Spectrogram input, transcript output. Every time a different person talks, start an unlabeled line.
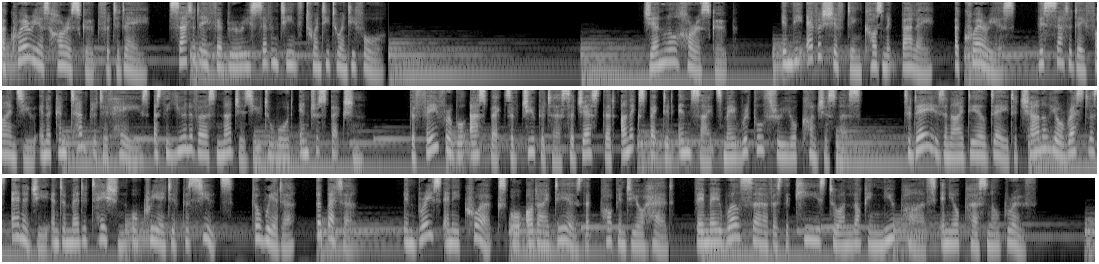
Aquarius horoscope for today, Saturday, February 17, 2024. General horoscope. In the ever shifting cosmic ballet, Aquarius, this Saturday finds you in a contemplative haze as the universe nudges you toward introspection. The favorable aspects of Jupiter suggest that unexpected insights may ripple through your consciousness. Today is an ideal day to channel your restless energy into meditation or creative pursuits, the weirder, the better. Embrace any quirks or odd ideas that pop into your head, they may well serve as the keys to unlocking new paths in your personal growth.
